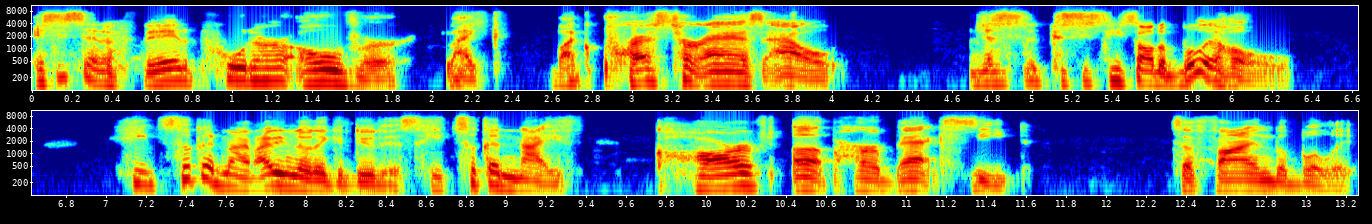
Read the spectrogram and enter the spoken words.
and she said a Fed pulled her over, like like pressed her ass out, just because she, she saw the bullet hole. He took a knife. I didn't know they could do this. He took a knife, carved up her back seat to find the bullet.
